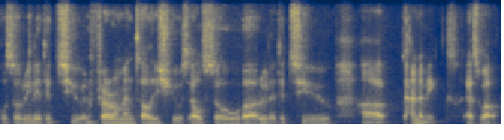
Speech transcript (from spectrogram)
also related to environmental issues, also uh, related to uh, pandemics as well,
